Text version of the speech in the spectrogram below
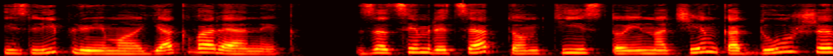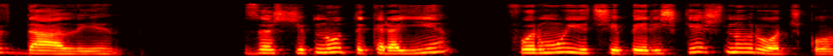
і зліплюємо як вареник. За цим рецептом тісто і начинка дуже вдалі. Защіпнути краї, формуючи пиріжки шнурочком.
